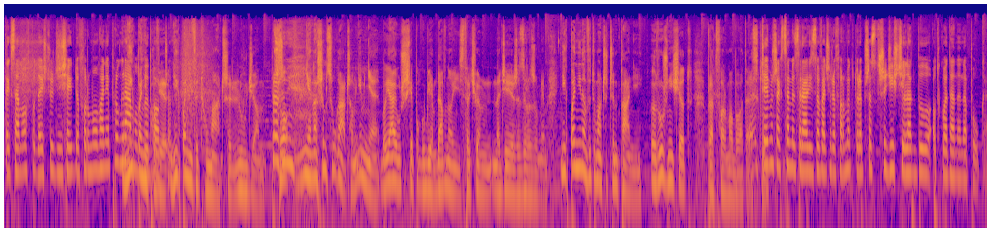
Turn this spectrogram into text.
Tak samo w podejściu dzisiaj do formułowania programów niech pani wyborczych. Powie, niech pani wytłumaczy ludziom, Proszę co, mi... nie naszym słuchaczom, nie mnie, bo ja już się pogubiłem dawno i straciłem nadzieję, że zrozumiem. Niech pani nam wytłumaczy, czym pani różni się od Platformy Obywatelskiej. Tym, że chcemy zrealizować reformy, które przez 30 lat były odkładane na półkę.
